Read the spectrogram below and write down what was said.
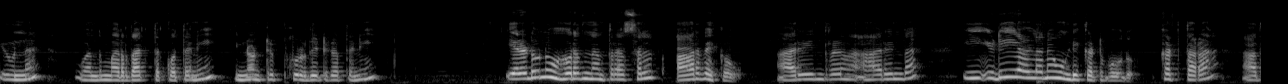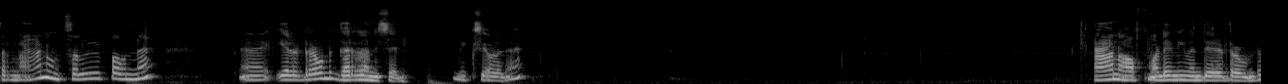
ಇವನ್ನ ಒಂದು ಮರದಾಗ ತಕ್ಕೋತೀನಿ, ಇನ್ನೊಂದು ಟ್ರಿಪ್ ಹುರಿದಿಟ್ಕೊತೀನಿ. ಎರಡೂ ಹುರಿದ ನಂತರ ಸ್ವಲ್ಪ ಆರಬೇಕು. ಆರಿಂದ ಆರಿಂದ ಈ ಇಡೀ ಎಳ್ಳನ ಉಂಡೆ ಕಟ್ಬೋದು. ಕಟ್ತಾರ, ಆದ್ರೆ ನಾನು ಒಂದು ಸ್ವಲ್ಪ ಅವನ್ನ ಎರಡು ರೌಂಡ್ ಗರ್ರ ಅನಿಸೇನಿ ಮಿಕ್ಸಿ ಒಳಗೆ. ಆನ್, ಆಫ್ ಮಾಡೇನಿ ಒಂದು ಎರಡು ರೌಂಡ್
